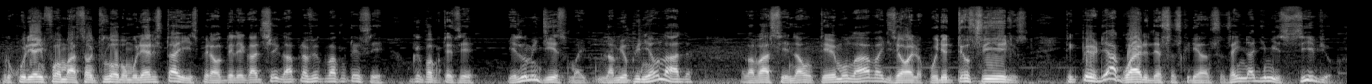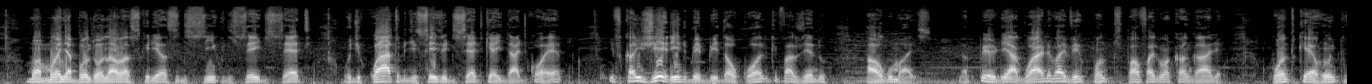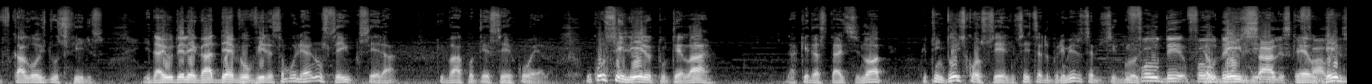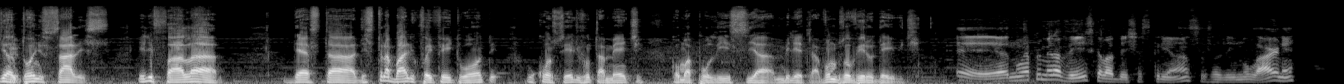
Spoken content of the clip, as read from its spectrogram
procurei a informação de Lobo, a mulher está aí, esperar o delegado chegar para ver o que vai acontecer. O que vai acontecer? Ele não me disse, mas na minha opinião, nada. Ela vai assinar um termo lá, vai dizer, olha, cuida de teus filhos. Tem que perder a guarda dessas crianças. É inadmissível uma mãe abandonar umas crianças de 5, de 6, de 7, ou de 4, de 6 ou de 7, que é a idade correta, e ficar ingerindo bebida alcoólica e fazendo algo mais. Na que perder a guarda, vai ver quantos pau faz uma cangalha, quanto que é ruim tu ficar longe dos filhos. E daí o delegado deve ouvir essa mulher, não sei o que será que vai acontecer com ela. O conselheiro tutelar daqui da cidade de Sinop, que tem dois conselhos, não sei se é do primeiro ou se é do segundo. Foi o, de, foi É o David, Salles que é fala. o David respeito. Antônio Salles. Ele fala desta, desse trabalho que foi feito ontem, o conselho juntamente com a polícia militar. Vamos ouvir o David. É, não é a primeira vez que ela deixa as crianças ali no lar, né?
